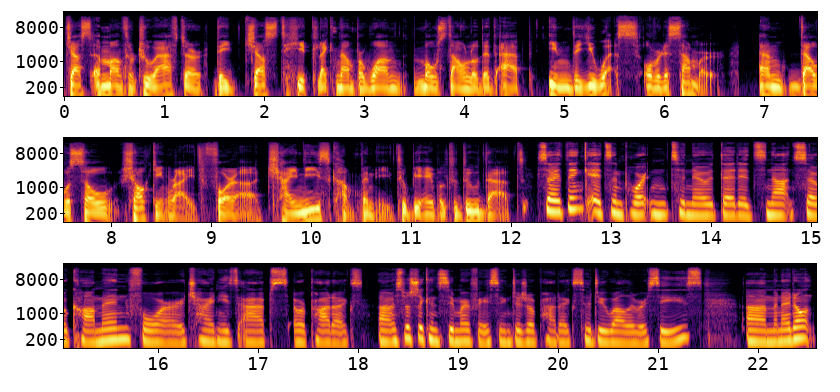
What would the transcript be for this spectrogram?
just a month or two after they just hit like number one most downloaded app in the US over the summer. And that was so shocking, right, for a Chinese company to be able to do that. So I think it's important to note that it's not so common for Chinese apps or products, uh, especially consumer facing digital products, to do well overseas. Um, and I don't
